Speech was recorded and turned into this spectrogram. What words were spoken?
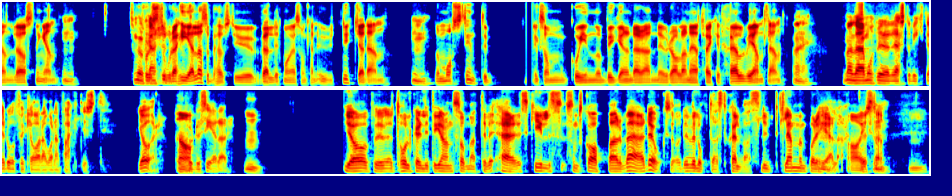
den lösningen. Mm. Så på kanske... det stora hela så behövs det ju väldigt många som kan utnyttja den. Mm. De måste inte liksom gå in och bygga det där neurala nätverket själv egentligen. Nej. Men däremot blir det desto viktigare då att förklara vad den faktiskt gör och ja. producerar. Mm. Jag tolkar det lite grann som att det är skills som skapar värde också. Det är väl oftast själva slutklämmen på det mm. hela. Ja, just liksom. Mm.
